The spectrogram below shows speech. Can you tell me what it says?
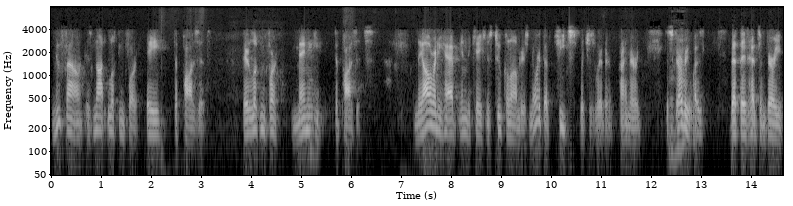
Newfound is not looking for a deposit. They're looking for many deposits. And they already have indications two kilometers north of Keats, which is where their primary discovery mm-hmm. was, that they've had some very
